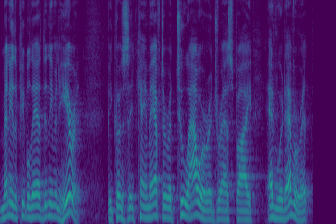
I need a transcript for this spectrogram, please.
many of the people there didn't even hear it because it came after a two-hour address by Edward Everett,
